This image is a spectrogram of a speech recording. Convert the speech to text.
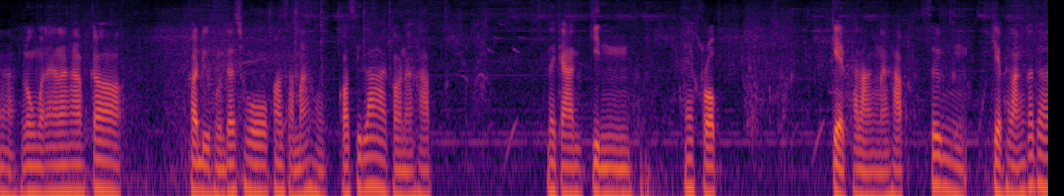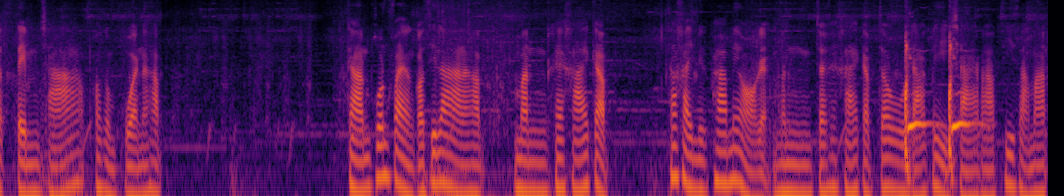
อ่าลงมาแล้วนะครับ ก็ก่อนอื่นผมจะโชว์ความสามารถของกอซิล่าก่อนนะครับ ในการกินให้ครบเกรดพลังนะครับ ซึ่งเกรดพลังก็จะเต็มช้าพอสมควรนะครับ การพ่นไฟของกอซิล่านะครับ มันคล้ายๆกับถ้าใครนึกภาพไม่ออกเนี่ยมันจะคล้ายๆ กับเจ้าดาร์คเมจิชาครับที่สามารถ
